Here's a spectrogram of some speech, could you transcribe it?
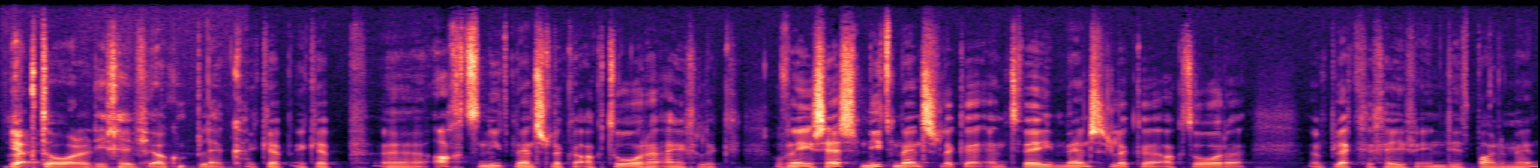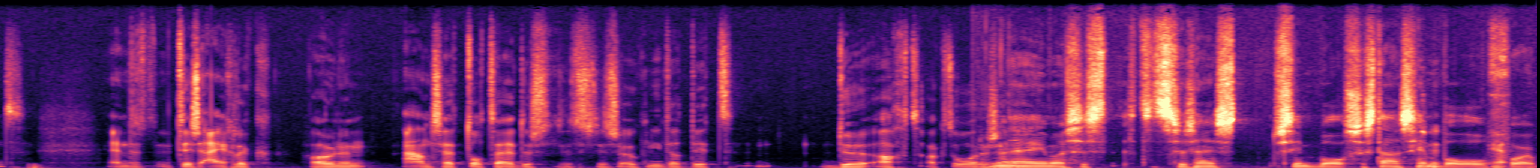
ja. actoren, die geef je ook een plek. Ik heb, ik heb acht niet-menselijke actoren eigenlijk, of nee, zes niet-menselijke en twee menselijke actoren een plek gegeven in dit parlement. En het, het is eigenlijk gewoon een aanzet tot. Hè, dus het is dus ook niet dat dit de acht actoren zijn. Nee, maar ze, ze zijn symbool, ze staan symbool voor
